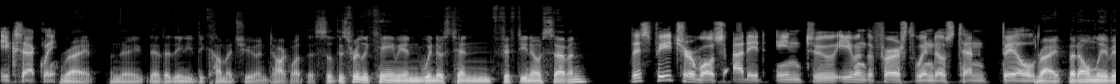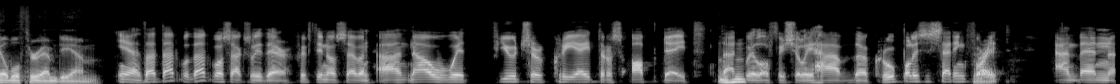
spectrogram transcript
Exactly. Right. And they, they need to come at you and talk about this. So this really came in Windows 10 1507. This feature was added into even the first Windows 10 build. Right, but only available through MDM. Yeah, that that that was actually there, 1507. And now with future creators update, that Mhm. will officially have the group policy setting for Right. it. And then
